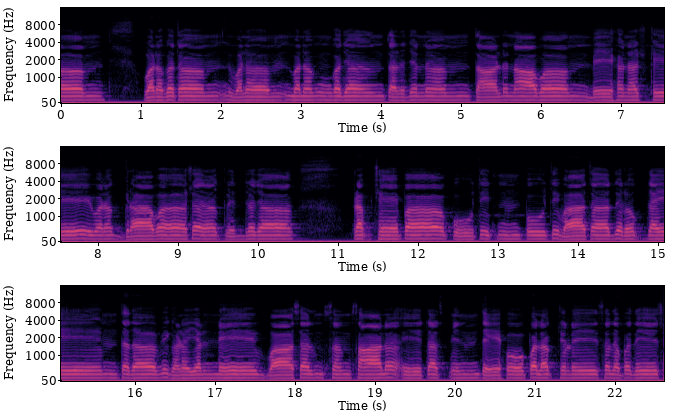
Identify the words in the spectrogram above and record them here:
वनगतं वन वनङ्गजन्तर्जनं ताडनावं वेहनष्ठे वनग्रावसकृद्रज प्रक्षेपपूति पूतिवातदुरुक्तैं तदविगणयन्ने वासंसान एतस्मिन् देहोपलक्षणे सदपदेश।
